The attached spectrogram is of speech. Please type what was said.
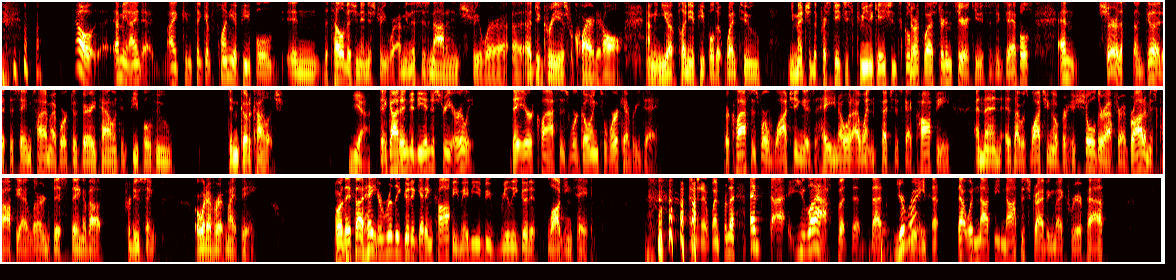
no, I mean I I can think of plenty of people in the television industry where I mean this is not an industry where a, a degree is required at all. I mean you have plenty of people that went to you mentioned the prestigious communication school, Northwestern and Syracuse as examples, and sure, that's done good. At the same time, I've worked with very talented people who didn't go to college. Yeah. They got into the industry early. Their classes were going to work every day. Their classes were watching as, hey, you know what? I went and fetched this guy coffee. And then as I was watching over his shoulder after I brought him his coffee, I learned this thing about producing or whatever it might be. Or they thought, hey, you're really good at getting coffee. Maybe you'd be really good at logging tape. and then it went from there. And uh, you laugh, but that, that You're would- right. that, that would not be not describing my career path.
